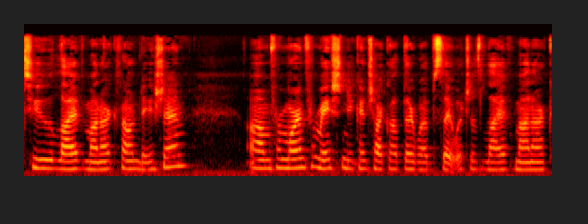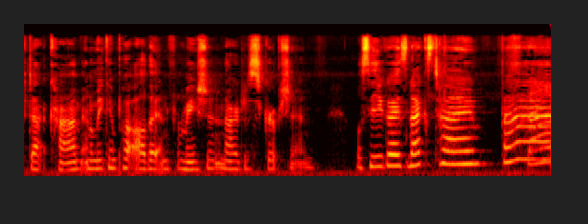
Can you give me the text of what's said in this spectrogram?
to Live Monarch Foundation. Um, for more information, you can check out their website, which is livemonarch.com, and we can put all that information in our description. We'll see you guys next time. Bye. Bye.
